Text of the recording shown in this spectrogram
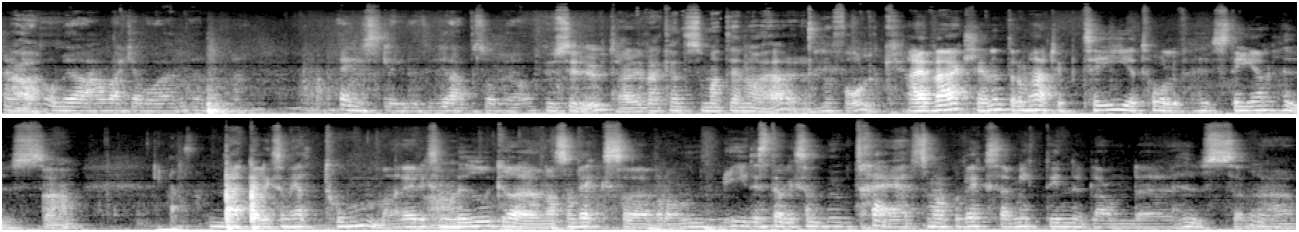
Ja. Om jag, han verkar vara en, en ängslig liten grabb som jag... Hur ser det ut här? Det verkar inte som att det är något här, med folk. Nej, verkligen inte. De här typ 10-12 stenhusen Ja. verkar liksom helt tomma. Det är liksom murgröna som växer över dem. I- Det står liksom träd som håller på att växa mitt inne bland eh, husen. Där.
